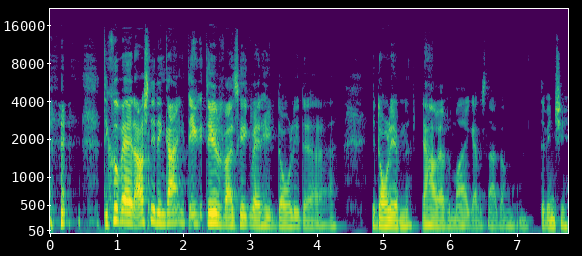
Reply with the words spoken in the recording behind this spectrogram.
det kunne være et afsnit engang. Det, det ville faktisk ikke være et helt dårligt, uh, et dårligt emne. Jeg har i hvert fald meget, jeg gerne vil snakke om, om Da Vinci.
